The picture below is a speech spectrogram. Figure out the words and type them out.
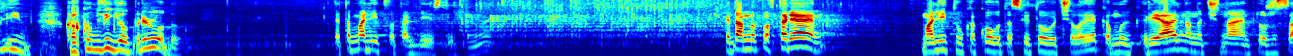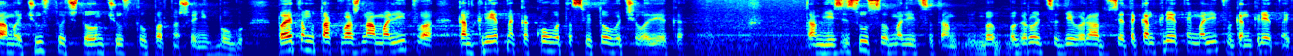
блин, как он видел природу. Это молитва так действует, понимаете? Когда мы повторяем молитву какого-то святого человека, мы реально начинаем то же самое чувствовать, что он чувствовал по отношению к Богу. Поэтому так важна молитва конкретно какого-то святого человека. Там есть Иисуса молиться, там Бо- Богородица, Дева радуйся. Это конкретные молитвы конкретных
